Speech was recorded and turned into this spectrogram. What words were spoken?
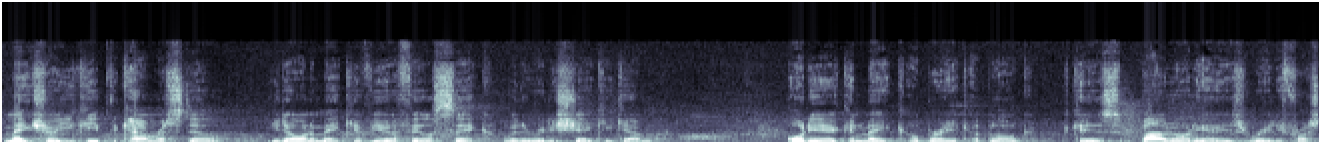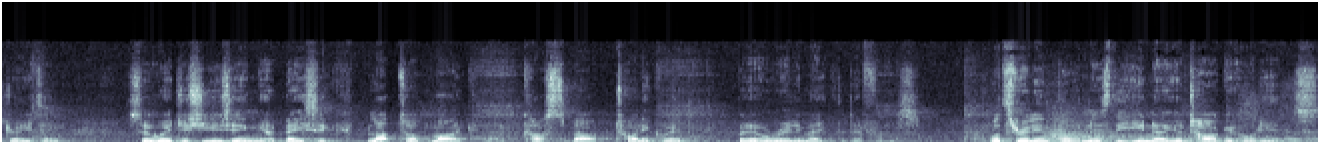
Make sure you keep the camera still. You don't want to make your viewer feel sick with a really shaky camera. Audio can make or break a blog because bad audio is really frustrating. So we're just using a basic laptop mic that costs about 20 quid, but it will really make the difference. What's really important is that you know your target audience.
